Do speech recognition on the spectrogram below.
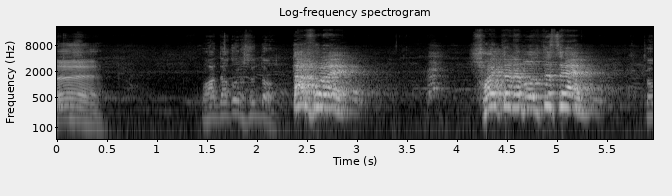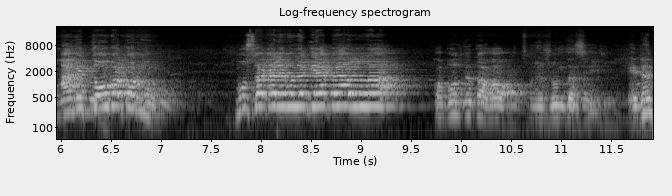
হ্যাঁ। ওয়াদা করছ তো? তারপরে শয়তানে বলতেছেন আমি তৌবা করব। মুসা কয় আল্লাহ বলতে তো আমি শুনতেছি। এটাই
